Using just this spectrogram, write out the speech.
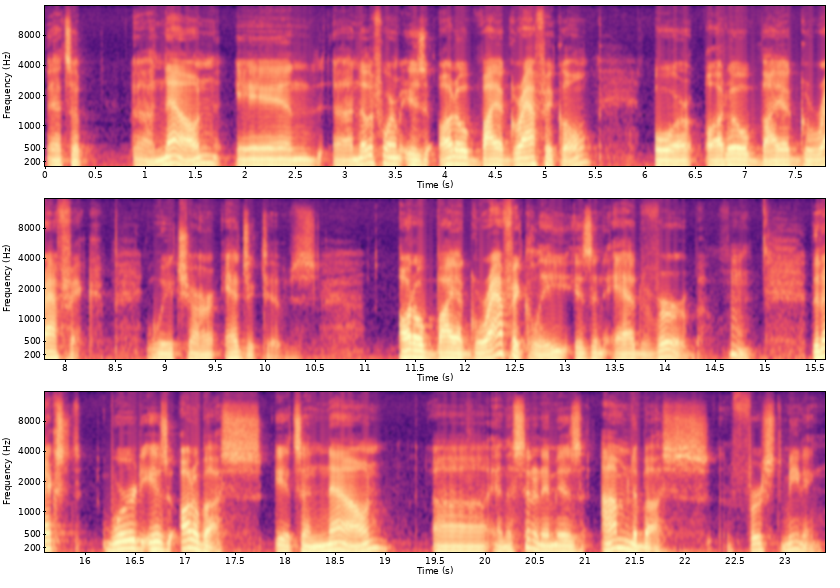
That's a, uh noun. And uh, another form is autobiographical or autobiographic, which are adjectives. Autobiographically is an adverb. Hmm. The next word is autobus. It's a noun, uh, and the synonym is omnibus, first meaning.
